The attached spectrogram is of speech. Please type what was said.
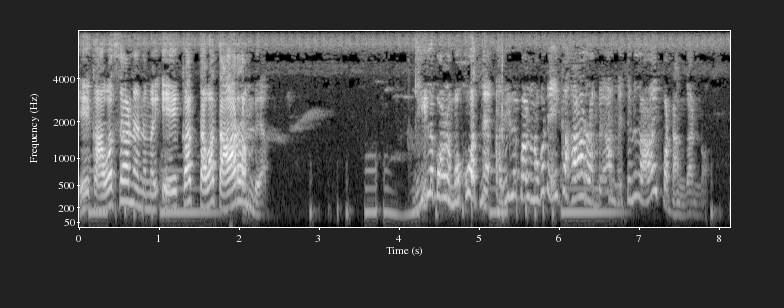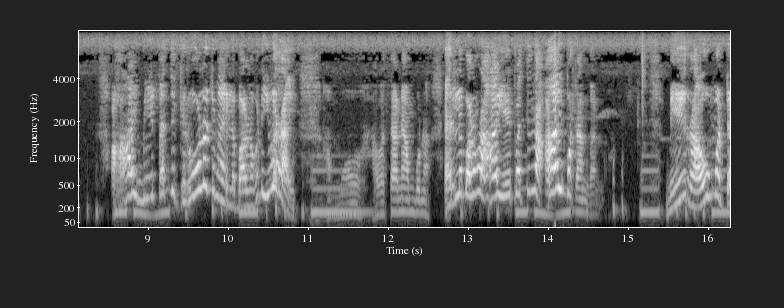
ඒක අවසාන නෙමෙයි ඒකත් තවත් ආරම්භයක්. ගිහිල්ලා බලන මොකවත් නැහැ. අරිලා බලනකොට ඒක ආරම්භය. ආ මෙතන ආයි පටන් ගන්නවා. ආයි මේ පැත්තේ කෙරෝලටම ඇවිල්ලා බලනකොට ඉවරයි. අම්මෝ අවසානයේ හම්බුණා. ඇරිලා බලනකොට ආයි මේ පැත්තෙන් ආයි පටන් ගන්නවා. මේ රවුමට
